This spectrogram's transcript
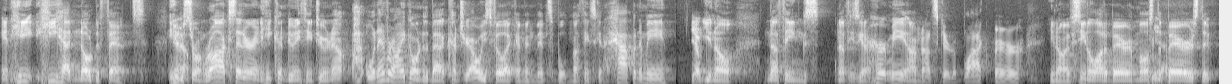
and he he had no defense. He Yeah. was throwing rocks at her, and he couldn't do anything to her. Now, whenever I go into the back country, I always feel like I'm invincible. Nothing's going to happen to me. Yep. You know, nothing's nothing's going to hurt me. I'm not scared of black bear. You know, I've seen a lot of bear. and Most of the bears that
